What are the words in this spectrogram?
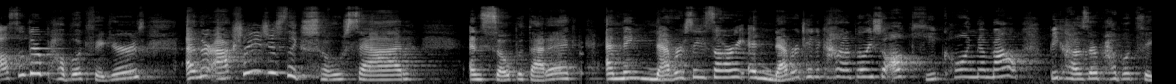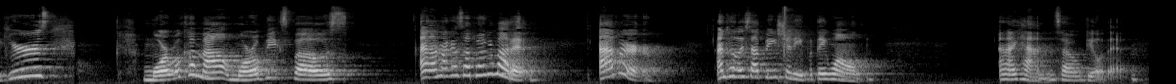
Also, they're public figures and they're actually just like so sad and so pathetic and they never say sorry and never take accountability. So I'll keep calling them out because they're public figures. More will come out, more will be exposed, and I'm not gonna stop talking about it. Ever. Until they stop being shitty, but they won't. And I can, so deal with it.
